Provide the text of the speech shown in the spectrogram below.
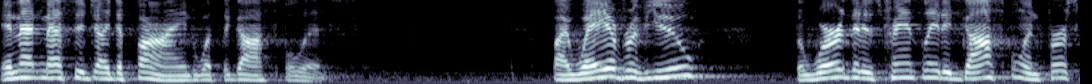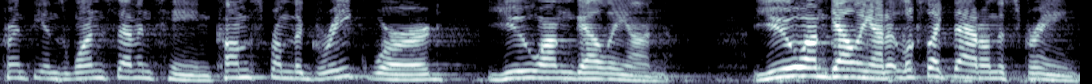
In that message, I defined what the gospel is. By way of review, the word that is translated gospel in 1 Corinthians 1:17 comes from the Greek word euangelion. Euangelion, it looks like that on the screen.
